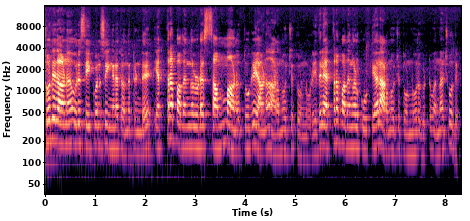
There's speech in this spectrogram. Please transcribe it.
ചോദ്യം ഇതാണ് ഒരു സീക്വൻസ് ഇങ്ങനെ തന്നിട്ടുണ്ട്. എത്ര പദങ്ങളുടെ സമ്മാണ് തുകയാണ് അറുന്നൂറ്റി തൊണ്ണൂറ് ഇതിൽ എത്ര പദങ്ങൾ കൂട്ടിയാൽ അറുന്നൂറ്റി തൊണ്ണൂറ് കിട്ടും എന്ന ചോദ്യം.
